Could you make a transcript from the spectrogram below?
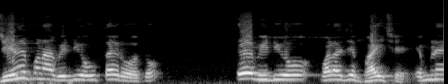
જેણે પણ આ વીડિયો ઉતાર્યો હતો, એ વિડીયોવાળા જે ભાઈ છે, એમણે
